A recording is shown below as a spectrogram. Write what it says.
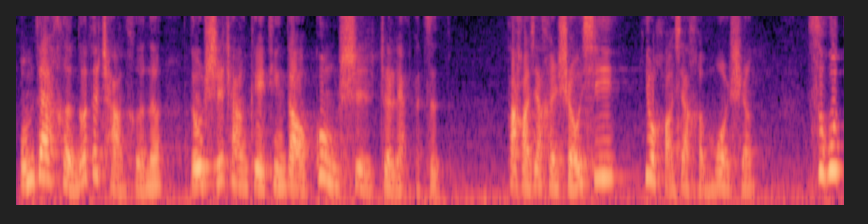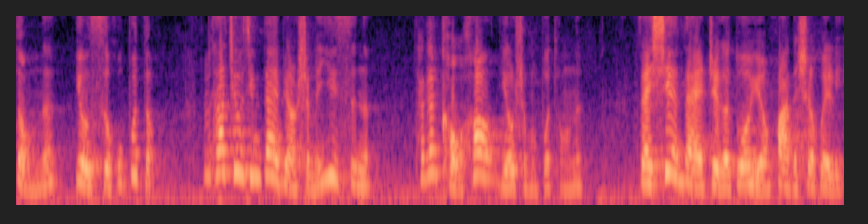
我们在很多的场合呢，都时常可以听到“共识”这两个字，它好像很熟悉，又好像很陌生，似乎懂呢，又似乎不懂。那么它究竟代表什么意思呢？它跟口号有什么不同呢？在现代这个多元化的社会里，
